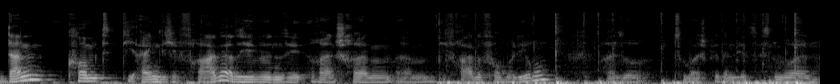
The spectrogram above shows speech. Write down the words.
Dann kommt die eigentliche Frage, also hier würden Sie reinschreiben ähm, die Frageformulierung, also zum Beispiel, wenn Sie jetzt wissen wollen,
